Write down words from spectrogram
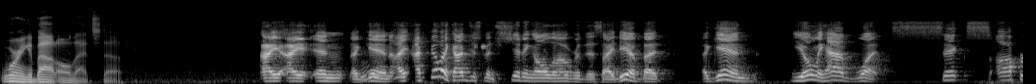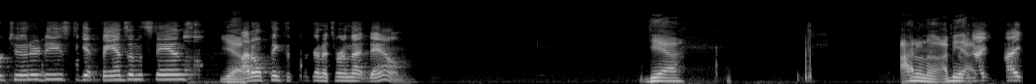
Worrying about all that stuff. I, I and again, I, I feel like I've just been shitting all over this idea, but again, you only have what six opportunities to get fans in the stands. Yeah. I don't think that they're going to turn that down. Yeah. I don't know. I mean, I, I,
